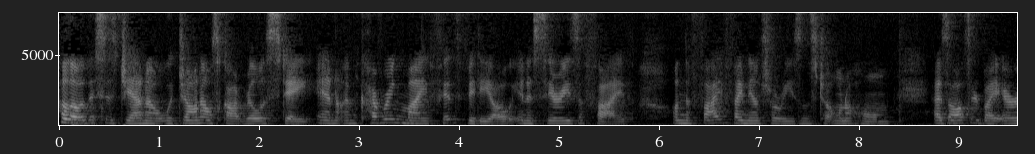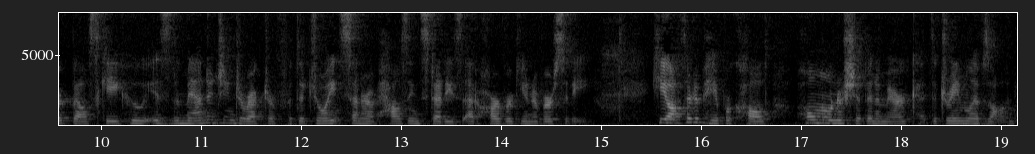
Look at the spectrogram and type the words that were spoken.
Hello, this is Jana with John L. Scott Real Estate, and I'm covering my fifth video in a series of five on the five financial reasons to own a home, as authored by Eric Belsky, who is the managing director for the Joint Center of Housing Studies at Harvard University. He authored a paper called Home Ownership in America The Dream Lives On,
